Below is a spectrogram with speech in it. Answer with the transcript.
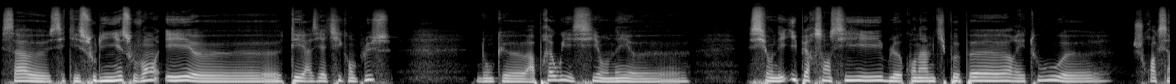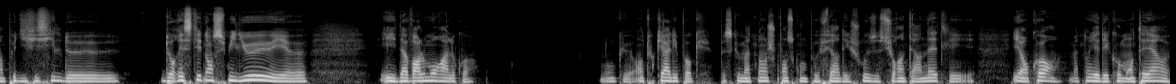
ça euh, c'était souligné souvent, et t'es asiatique en plus. Donc après oui, si on est si on est hypersensible, qu'on a un petit peu peur et tout, je crois que c'est un peu difficile de de rester dans ce milieu et et d'avoir le moral, quoi. Donc, euh, en tout cas à l'époque, parce que maintenant, je pense qu'on peut faire des choses sur Internet. Les... Et encore, maintenant, il y a des commentaires.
